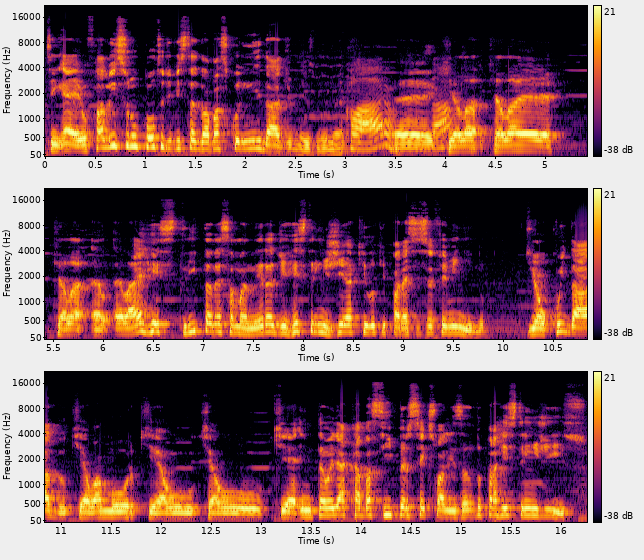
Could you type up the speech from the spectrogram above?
sim. É, eu falo isso no ponto de vista da masculinidade mesmo, né? Claro, É, exato. que ela, que ela é que ela- ela é restrita dessa maneira de restringir aquilo que parece ser feminino. Que é o cuidado, que é o amor, que é o que é o que é. Então ele acaba se hipersexualizando para restringir isso.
